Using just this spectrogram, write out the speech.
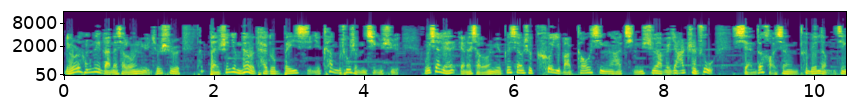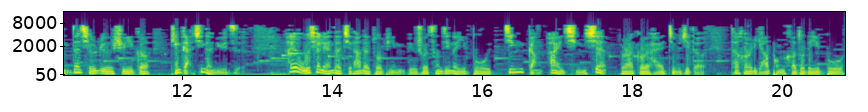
刘若彤那版的小龙女就是她本身就没有太多悲喜，你看不出什么情绪。吴倩莲演的小龙女更像是刻意把高兴啊、情绪啊给压制住，显得好像特别冷静，但其实这个是一个挺感性的女子。还有吴倩莲的其他的作品，比如说曾经的一部《京港爱情线》，不知道各位还记不记得，她和李亚鹏合作的一部，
